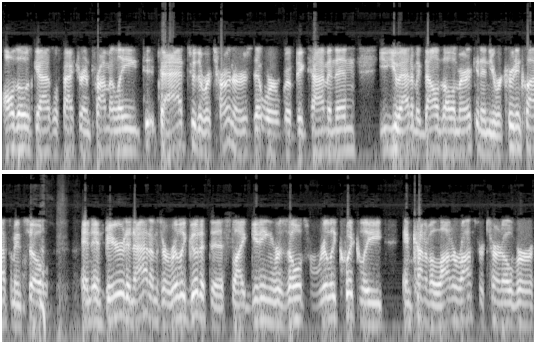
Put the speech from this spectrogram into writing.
all those guys will factor in prominently to, to add to the returners that were big time. And then you, you add a McDonald's All American in your recruiting class. I mean, so. And, and Beard and Adams are really good at this, like getting results really quickly and kind of a lot of roster turnover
